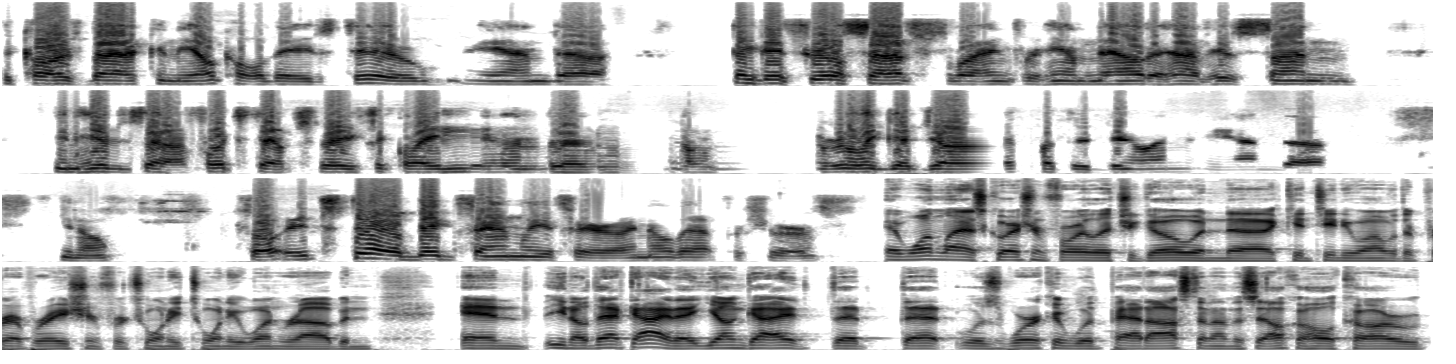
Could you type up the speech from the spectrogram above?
the cars back in the alcohol days too. And uh, I think it's real satisfying for him now to have his son in his uh, footsteps, basically, and uh, you know, a really good job at what they're doing. And, uh, you know, so it's still a big family affair. I know that for sure. And one last question before I let you go and uh, continue on with the preparation for 2021, Rob. And and you know that guy, that young guy that that was working with Pat Austin on this alcohol car,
